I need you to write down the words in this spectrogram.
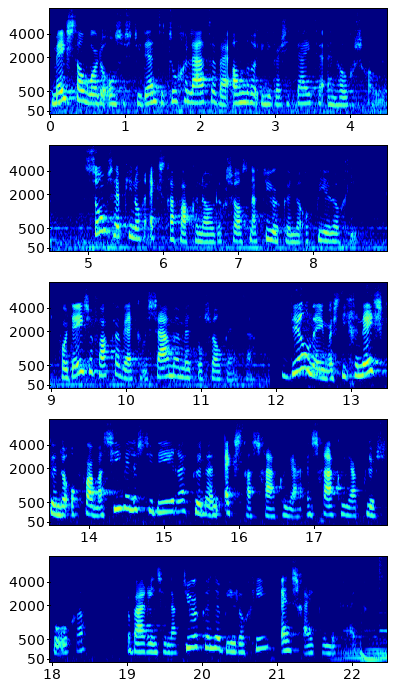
Meestal worden onze studenten toegelaten bij andere universiteiten en hogescholen. Soms heb je nog extra vakken nodig, zoals natuurkunde of biologie. Voor deze vakken werken we samen met Boswell Beta. Deelnemers die geneeskunde of farmacie willen studeren, kunnen een extra schakeljaar, een schakeljaar plus volgen, waarin ze natuurkunde, biologie en scheikunde krijgen.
